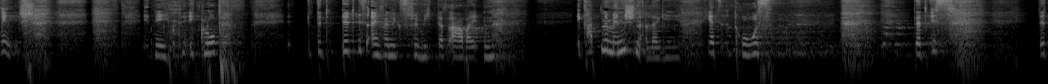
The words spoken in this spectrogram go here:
Mensch. Nee, ich glaube, das ist einfach nichts für mich, das Arbeiten. Ich habe eine Menschenallergie. Jetzt ist groß. Das ist, das,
